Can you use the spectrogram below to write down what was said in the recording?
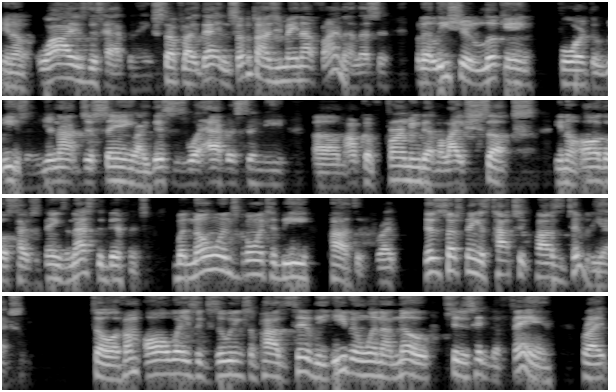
You know, why is this happening? Stuff like that. And sometimes you may not find that lesson, but at least you're looking for the reason. You're not just saying like, this is what happens to me. Um, I'm confirming that my life sucks. You know, all those types of things. And that's the difference. but no one's going to be positive, right? There's such thing as toxic positivity, actually. So if I'm always exuding some positivity, even when I know shit is hitting the fan, right,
